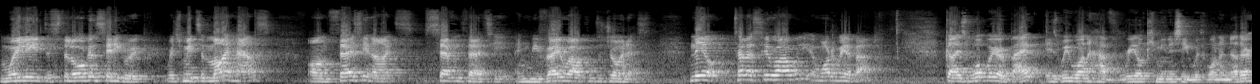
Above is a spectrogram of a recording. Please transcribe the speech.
and we lead the Stillorgan City Group, which meets at my house on Thursday nights, 7.30, and you'd be very welcome to join us. Neil, tell us who are we and what are we about? Guys, what we're about is we want to have real community with one another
